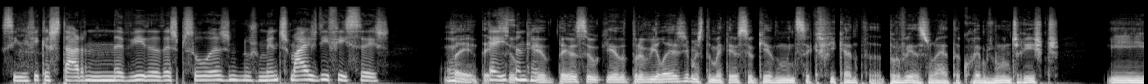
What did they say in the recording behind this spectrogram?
significa estar na vida das pessoas nos momentos mais difíceis. Tem, tem, é o seu quê, tem o seu quê de privilégio, mas também tem o seu quê de muito sacrificante por vezes, não é? Corremos muitos riscos e,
